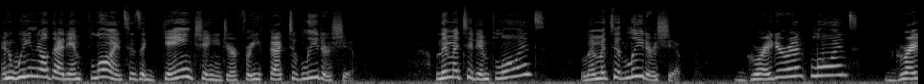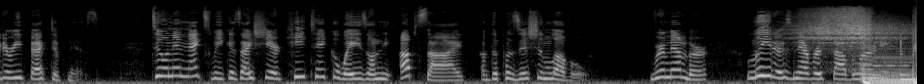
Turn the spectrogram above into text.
And we know that influence is a game changer for effective leadership. Limited influence, limited leadership. Greater influence, greater effectiveness. Tune in next week as I share key takeaways on the upside of the position level. Remember, leaders never stop learning.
